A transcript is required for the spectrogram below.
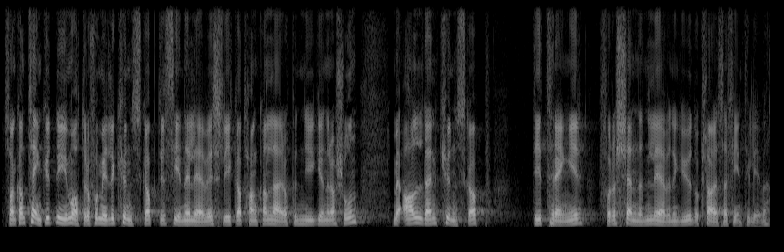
så han kan tenke ut nye måter å formidle kunnskap til sine elever, slik at han kan lære opp en ny generasjon med all den kunnskap de trenger for å kjenne den levende Gud og klare seg fint i livet.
